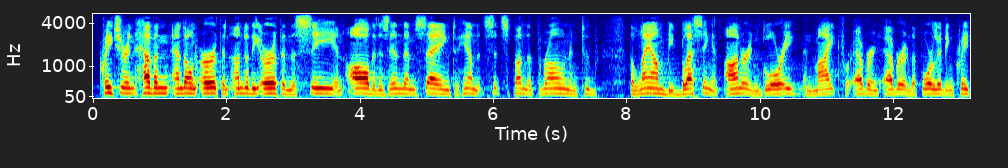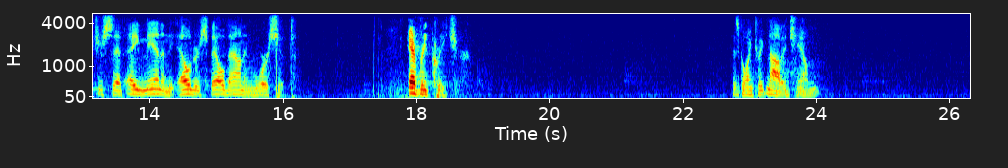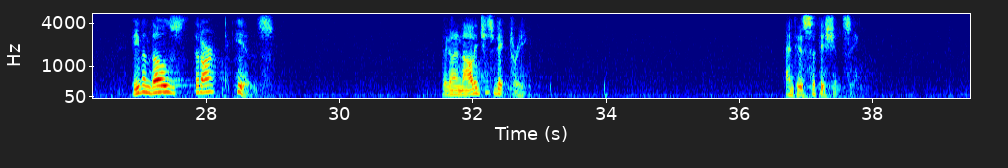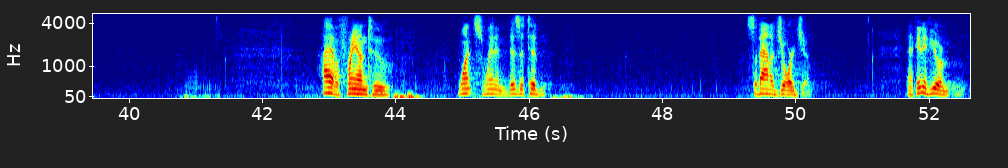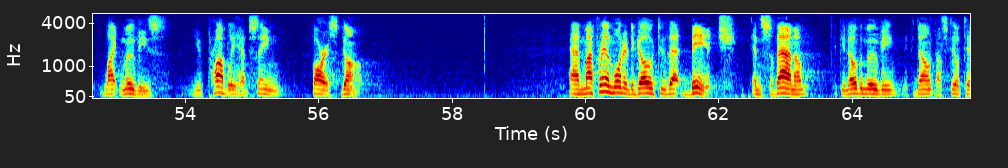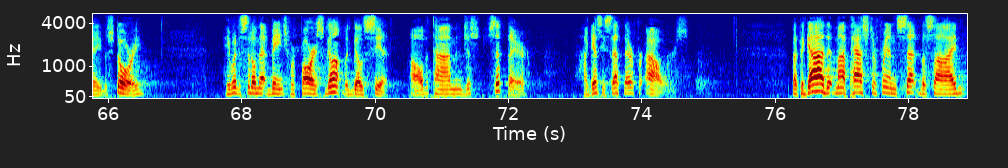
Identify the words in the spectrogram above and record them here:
creature in heaven and on earth and under the earth and the sea and all that is in them saying to him that sits upon the throne and to the Lamb be blessing and honor and glory and might forever and ever. And the four living creatures said, Amen. And the elders fell down and worshiped. Every creature is going to acknowledge him even those that aren't His. They're going to acknowledge His victory and His sufficiency. I have a friend who once went and visited Savannah, Georgia. And if any of you are like movies, you probably have seen Forrest Gump. And my friend wanted to go to that bench in Savannah. If you know the movie, if you don't, I'll still tell you the story. He went to sit on that bench where Forrest Gump would go sit all the time and just sit there. I guess he sat there for hours. But the guy that my pastor friend sat beside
